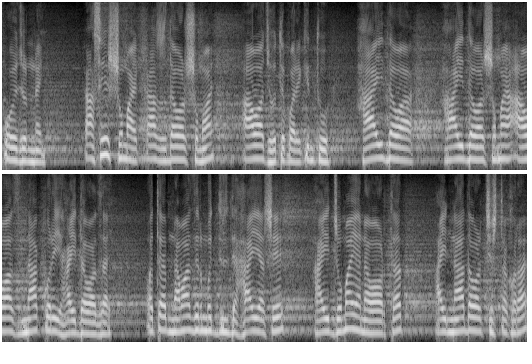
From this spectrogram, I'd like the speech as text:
প্রয়োজন নাই। কাশির সময় কাশ দেওয়ার সময় আওয়াজ হতে পারে, কিন্তু হাই দেওয়া, হাই দেওয়ার সময় আওয়াজ না করেই হাই দেওয়া যায়। অতএব নামাজের মধ্যে যদি হাই আসে, হাই জমাইয়া নেওয়া অর্থাৎ হাই না দেওয়ার চেষ্টা করা,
